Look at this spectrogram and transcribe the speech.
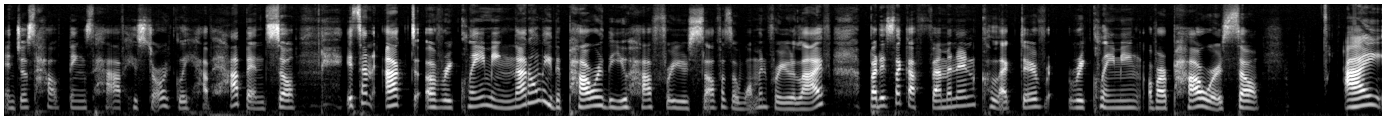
and just how things have historically have happened. So it's an act of reclaiming not only the power that you have for yourself as a woman for your life but it's like a feminine collective reclaiming of our powers. So I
